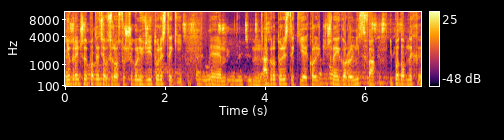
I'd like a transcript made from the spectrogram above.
nieograniczony potencjał wzrostu, szczególnie w dziedzinie turystyki, agroturystyki, ekologicznego rolnictwa i podobnych e,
